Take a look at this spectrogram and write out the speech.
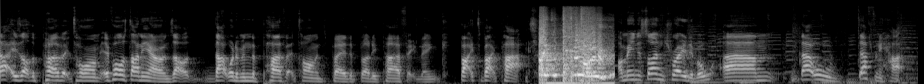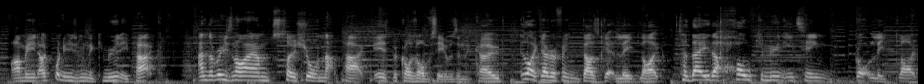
That is like the perfect time. If I was Danny Aarons, that, that would have been the perfect time to play the bloody perfect link. Back-to-back -back packs. I mean, it's untradeable. Um, that will definitely happen. I mean, I could probably use them in the community pack. And the reason I am so sure on that pack is because obviously it was in the code. Like everything does get leaked. Like today, the whole community team got leaked. Like,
